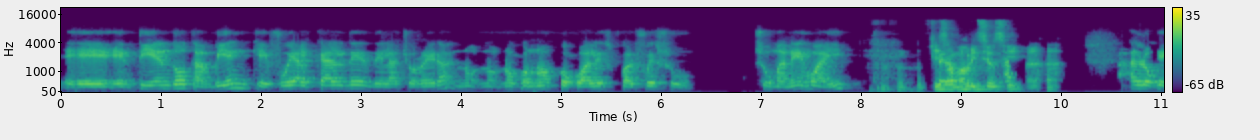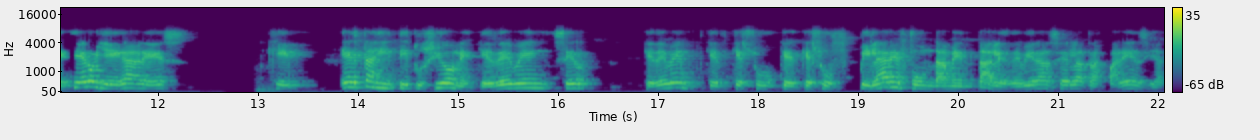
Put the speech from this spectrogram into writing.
Eh, entiendo también que fue alcalde de La Chorrera. No, no, no conozco cuál, es, cuál fue su, su manejo ahí. Quizá Mauricio sí. A, lo que quiero llegar es que estas instituciones que deben ser, que deben, que, que, su, que, que sus pilares fundamentales debieran ser la transparencia,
